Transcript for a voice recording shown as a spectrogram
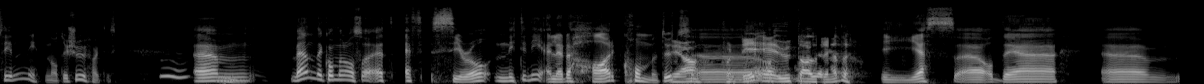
Siden 1987, faktisk. Um, men det kommer også et F-Zero 99. Eller det har kommet ut. Ja, for det eh, er ute allerede. Yes, eh, og det ehm,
